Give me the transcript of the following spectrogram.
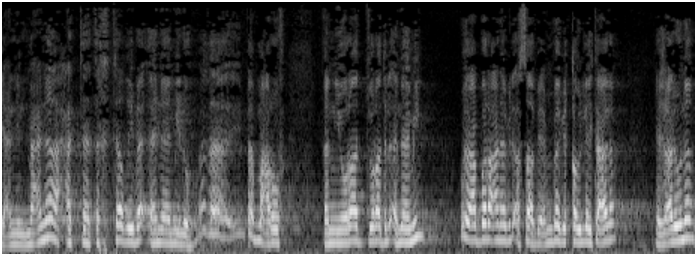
يعني المعنى حتى تختضب أنامله. هذا باب معروف. أن يراد تراد الأنامل ويعبر عنها بالأصابع. من باب قول الله تعالى يجعلون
